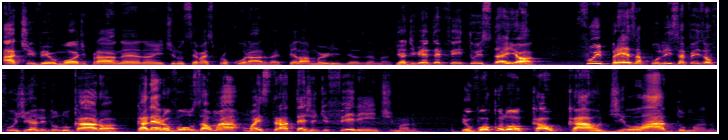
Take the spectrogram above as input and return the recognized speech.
Ativei o mod pra, né, a gente não ser mais procurado, velho. Pelo amor de Deus, né, mano? Já devia ter feito isso daí, ó. Fui presa, a polícia fez eu fugir ali do lugar, ó. Galera, eu vou usar uma, uma estratégia diferente, mano. Eu vou colocar o carro de lado, mano.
